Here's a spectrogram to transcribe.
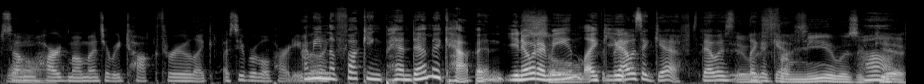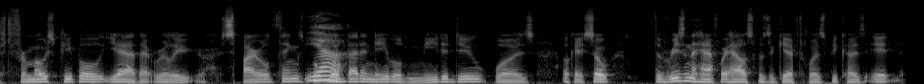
some Well- hard moments where we talk through like a Super Bowl party. I mean, like, the fucking pandemic happened. You know what I mean? Like you, that was a gift. That was it like was, a gift. for me it was a Huh. gift for most people yeah that really spiraled things but Yeah. what that enabled me to do was okay so the reason the halfway house was a gift was because it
